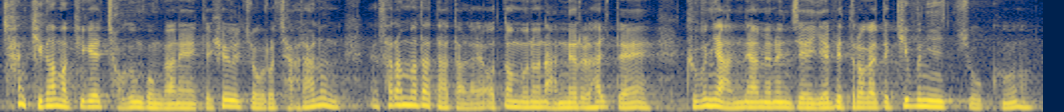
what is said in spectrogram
참 기가 막히게 적은 공간에 이렇게 효율적으로 잘하는 사람마다 다 달라요. 어떤 분은 안내를 할 때 그분이 안내하면 이제 예배 들어갈 때 기분이 좋고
